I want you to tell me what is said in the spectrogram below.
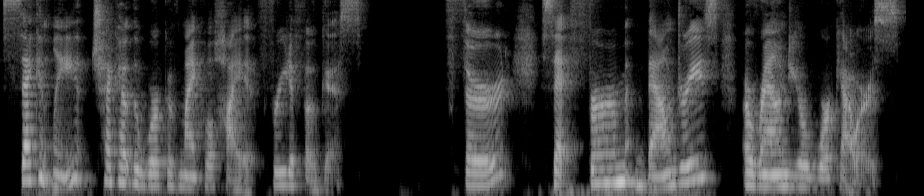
Secondly, check out the work of Michael Hyatt, Free to Focus. Third, set firm boundaries around your work hours.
